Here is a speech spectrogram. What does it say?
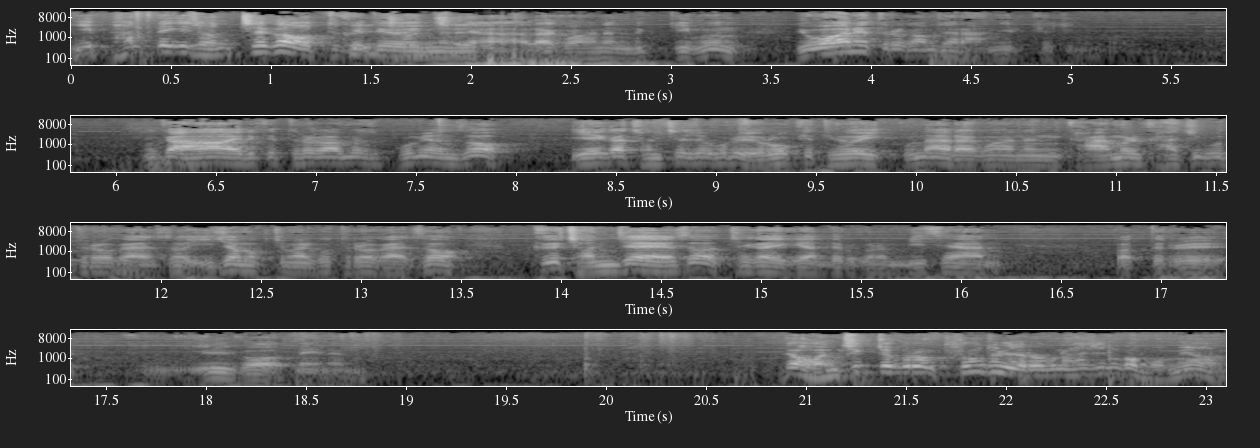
이 판때기 전체가 어떻게 그 되어 전체. 있느냐라고 하는 느낌은 요 안에 들어가면 잘 안 읽혀지는 거예요. 그러니까 아 이렇게 들어가면서 보면서 얘가 전체적으로 이렇게 되어 있구나라고 하는 감을 가지고 들어가서 잊어먹지 말고 들어가서 그 전제에서 제가 얘기한 대로 그런 미세한 것들을 읽어내는. 그러니까 원칙적으로는 프로들 여러분 하시는 거 보면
